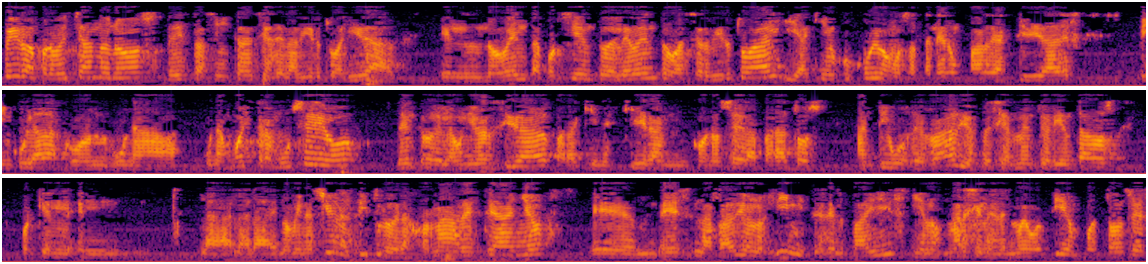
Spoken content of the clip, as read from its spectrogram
pero aprovechándonos de estas instancias de la virtualidad el 90% del evento va a ser virtual y aquí en Jujuy vamos a tener un par de actividades vinculadas con una, una muestra museo dentro de la universidad para quienes quieran conocer aparatos antiguos de radio, especialmente orientados, porque el, la, la, denominación, el título de la jornada de este año eh, es la radio en los límites del país y en los márgenes del nuevo tiempo. Entonces,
